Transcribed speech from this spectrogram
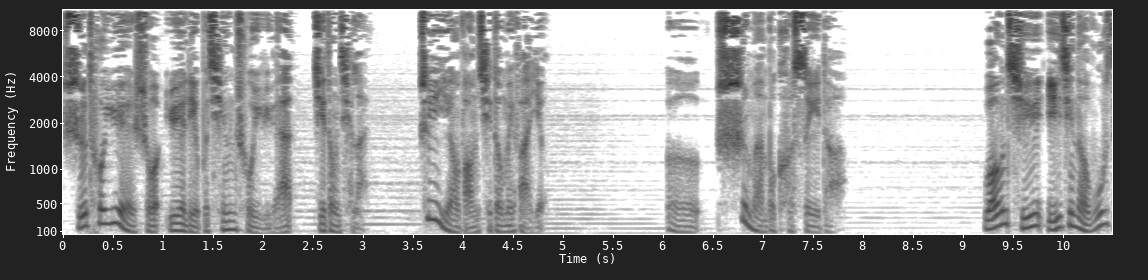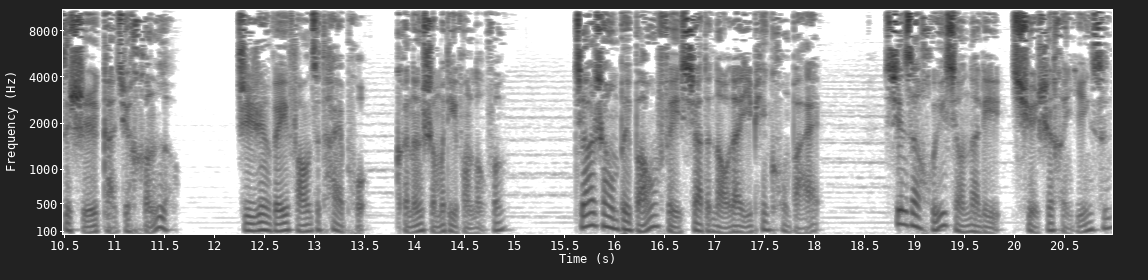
石头越说越理不清楚语言，激动起来。这样王琦都没反应，呃，是蛮不可思议的。王琦一进到屋子时，感觉很冷，只认为房子太破，可能什么地方漏风，加上被绑匪吓得脑袋一片空白，现在回想那里确实很阴森。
